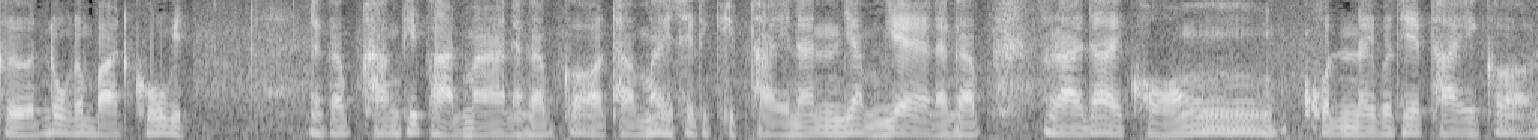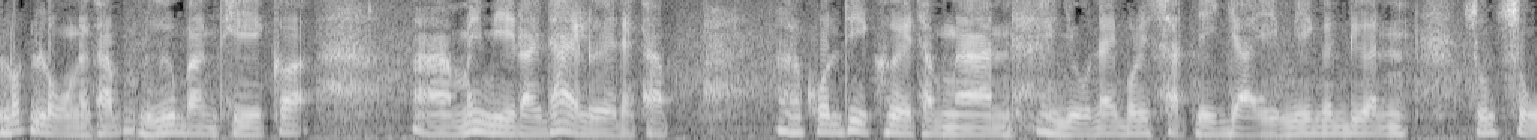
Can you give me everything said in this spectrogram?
เกิดโรคระบาดโควิดนะครับครั้งที่ผ่านมานะครับก็ทำให้เศรษฐกิจไทยนั้นย่ำแย่นะครับ รายได้ของ คนในประเทศไทยก็ลดลงนะครับ หรือบางทีก็ไม่มีรายได้เลยนะครับคนที่เคยทำงานอยู่ในบริษัทใหญ่ๆ มีเงินเดือนสู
